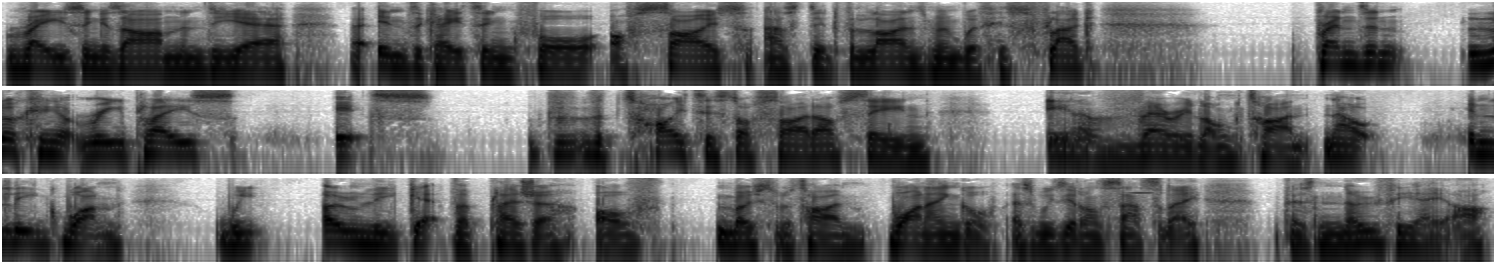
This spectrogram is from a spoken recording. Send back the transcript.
raising his arm in the air, uh, indicating for offside, as did the linesman with his flag. Brendan, looking at replays, it's the, the tightest offside I've seen in a very long time. Now, in League One, we only get the pleasure of most of the time one angle, as we did on Saturday. There's no VAR.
